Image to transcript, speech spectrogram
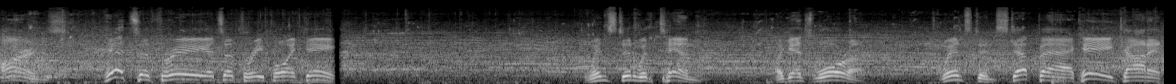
Ahrens hits a three. It's a three-point game. Winston with 10 against Nwora. Winston, step back. He got it.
